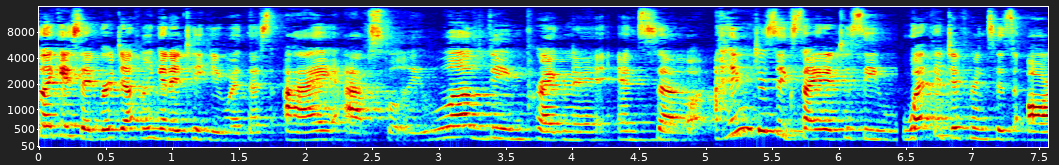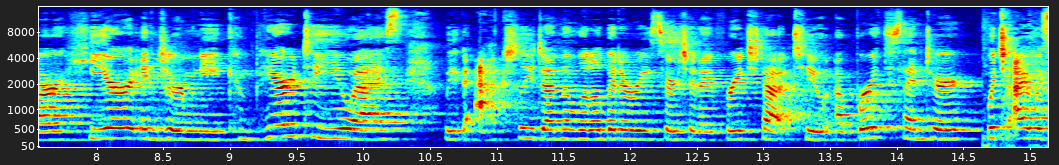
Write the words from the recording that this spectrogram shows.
So like I said, we're definitely going to take you with us. I absolutely love being pregnant, and so I'm just excited to see what the differences are here in Germany compared to US. We've actually done a little bit of research and I've reached out to a birth center, which I was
